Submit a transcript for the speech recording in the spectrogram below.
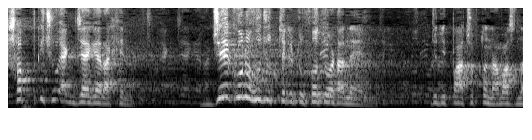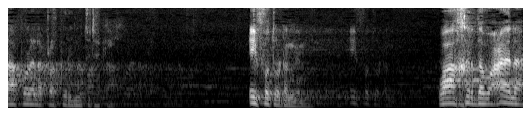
সবকিছু এক জায়গায় রাখেন যে কোনো হুজুর থেকে একটু ফতোয়াটা নেন যদি পাঁচ অক্ট নামাজ না পড়েন আপনার পরিণতিটা কি এই ফতোয়াটা নেন واخر دعوانا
